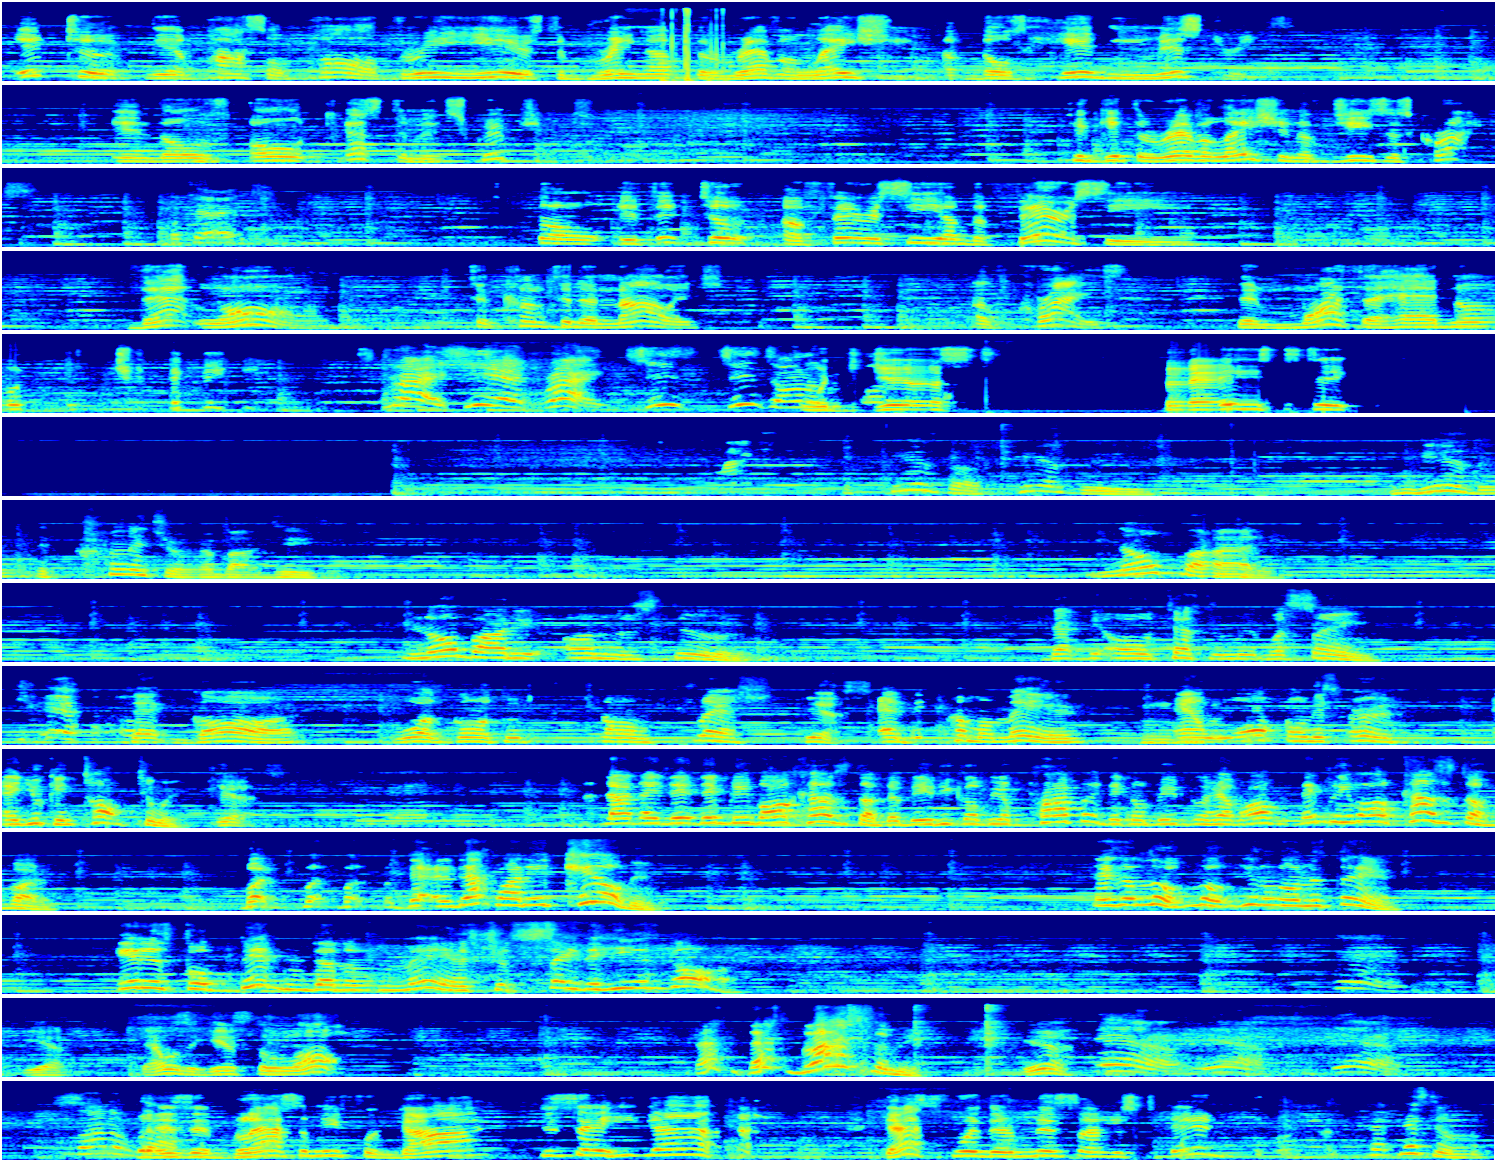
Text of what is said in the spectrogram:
it took the apostle Paul three years to bring up the revelation of those hidden mysteries in those Old Testament scriptures to get the revelation of Jesus Christ. Okay. So if it took a Pharisee of the Pharisee that long to come to the knowledge of Christ, then Martha had no chance. Right, she had right. She's she's on with just basic here's the here's the here's the, the clincher about Jesus. Nobody, nobody understood that the Old Testament was saying yeah. that God was going to put flesh yes. and become a man Mm -hmm. and walk on this earth and you can talk to him. Yes. Now they, they, they believe all kinds of stuff. They believe he's gonna be a prophet, they're gonna be gonna have all they believe all kinds of stuff about him. But but but, but that, that's why they killed him. They said, look, look, you don't understand. It is forbidden that a man should say that he is God. Yeah, that was against the law. That's that's blasphemy. Yeah. Yeah, yeah, yeah. Son of but God. is it blasphemy for God to say he God? That's where they're misunderstanding. Listen,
